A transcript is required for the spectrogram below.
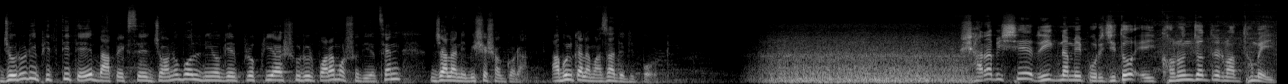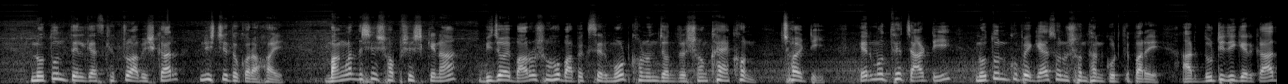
জরুরি ভিত্তিতে বাপেক্সে জনবল নিয়োগের প্রক্রিয়া শুরুর পরামর্শ দিয়েছেন জ্বালানি বিশেষজ্ঞরা। আবুল কালাম আজাদের রিপোর্ট। সারা বিশ্বে রিগ নামে পরিচিত এই খনন যন্ত্রের মাধ্যমেই নতুন তেল গ্যাস ক্ষেত্র আবিষ্কার নিশ্চিত করা হয়। বাংলাদেশে সবশেষ কেনা বিজয় বারো সহ বাপেক্সের মোট খনন যন্ত্রের সংখ্যা এখন ছয়টি। এর মধ্যে চারটি নতুন কূপে গ্যাস অনুসন্ধান করতে পারে, আর দুটি রিগের কাজ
